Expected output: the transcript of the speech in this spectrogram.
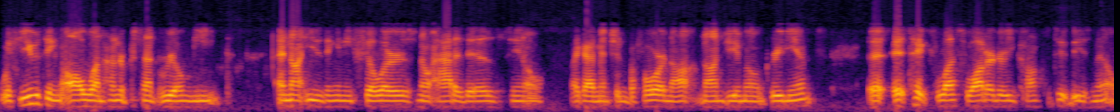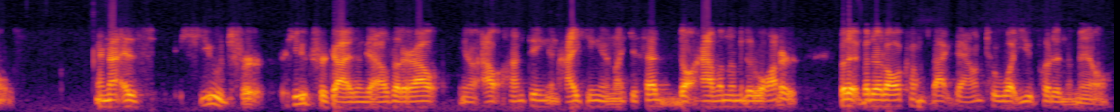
with using all 100% real meat and not using any fillers, no additives, you know, like I mentioned before, not non-GMO ingredients. It, it takes less water to reconstitute these meals, and that is huge for huge for guys and gals that are out, you know, out hunting and hiking, and like you said, don't have unlimited water. But it but it all comes back down to what you put in the meal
